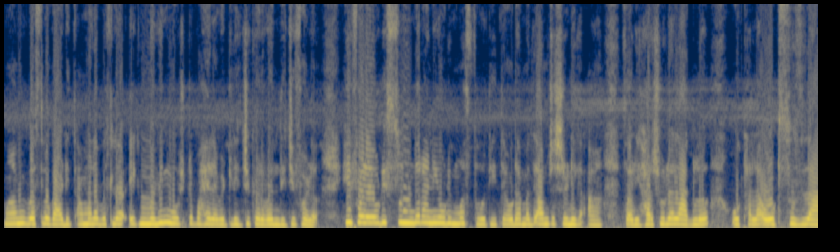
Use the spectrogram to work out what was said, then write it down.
मग आम्ही बसलो गाडीत. आम्हाला बसल्यावर एक नवीन गोष्ट पाहायला भेटली जी करवंदीची फळं. ही फळं एवढी सुंदर आणि एवढी मस्त होती. तेवढ्यामध्ये आमच्या श्रेणी सॉरी हर्षूला लागलं ओठाला ओठ सुजला.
